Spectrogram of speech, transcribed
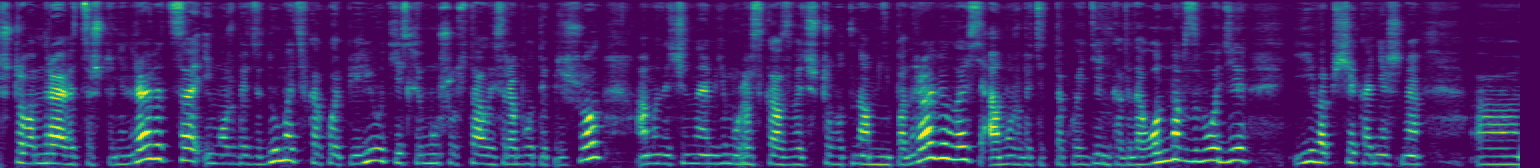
что вам нравится, что не нравится, и, может быть, думать, в какой период, если муж устал и с работы пришел, а мы начинаем ему рассказывать, что вот нам не понравилось, а может быть, это такой день, когда он на взводе, и вообще, конечно, а,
